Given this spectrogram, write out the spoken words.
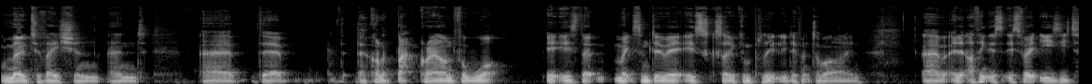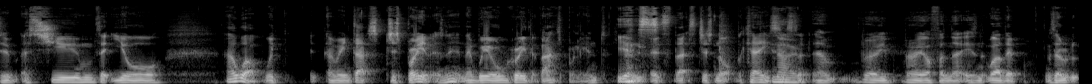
motivation and uh, their their kind of background for what it is that makes them do it is so completely different to mine. Um, and I think it's, it's very easy to assume that you're, oh well, we, I mean that's just brilliant, isn't it? And then we all agree that that's brilliant. Yes. and it's that's just not the case. No. That, um, very very often that isn't. Well, there's a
